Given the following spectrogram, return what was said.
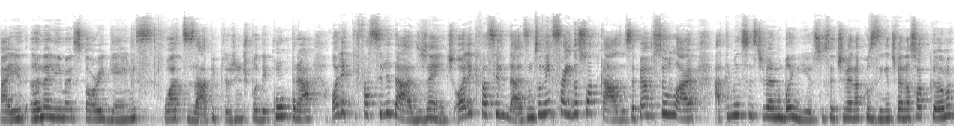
Aí, Ana Lima Story Games, WhatsApp, pra gente poder comprar. Olha que facilidade, gente. Olha que facilidade. Você não precisa nem sair da sua casa. Você pega o celular, até mesmo se você estiver no banheiro, se você estiver na cozinha, estiver na sua cama,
